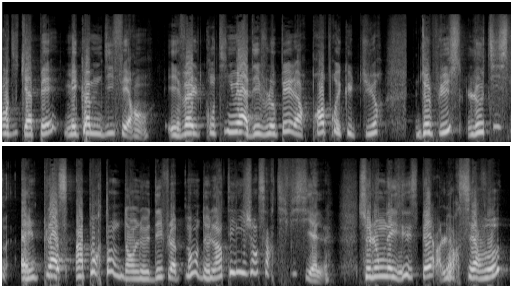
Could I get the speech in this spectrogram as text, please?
handicapés, mais comme différents, et veulent continuer à développer leur propre culture. De plus, l'autisme a une place importante dans le développement de l'intelligence artificielle. Selon les experts, leur cerveau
